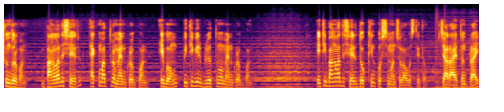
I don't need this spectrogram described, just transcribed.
সুন্দরবন, বাংলাদেশের একমাত্র ম্যানগ্রোভ বন এবং পৃথিবীর বৃহত্তম ম্যানগ্রোভ বন। এটি বাংলাদেশের দক্ষিণ পশ্চিমাঞ্চলে অবস্থিত, যার আয়তন প্রায়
